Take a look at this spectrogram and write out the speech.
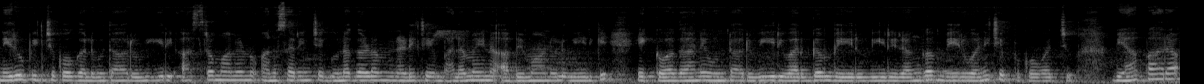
నిరూపించుకోగలుగుతారు. వీరి ఆశ్రమాలను అనుసరించే గుణగణం నడిచే బలమైన అభిమానులు వీరికి ఎక్కువగానే ఉంటారు. వీరి వర్గం వేరు వీరి రంగం వేరు అని చెప్పుకోవచ్చు. వ్యాపార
